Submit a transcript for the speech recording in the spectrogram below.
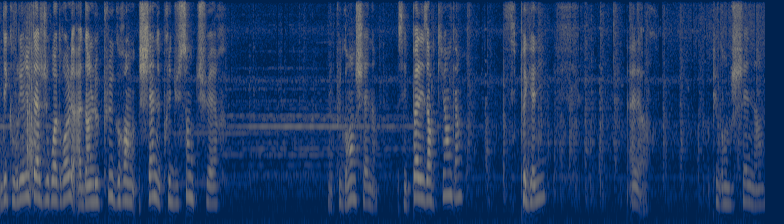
Découvre l'héritage du roi drôle dans le plus grand chêne près du sanctuaire. Le plus grand chêne. C'est pas les arbres qui manquent, hein Pagali. Alors, plus grande chaîne. Hein.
